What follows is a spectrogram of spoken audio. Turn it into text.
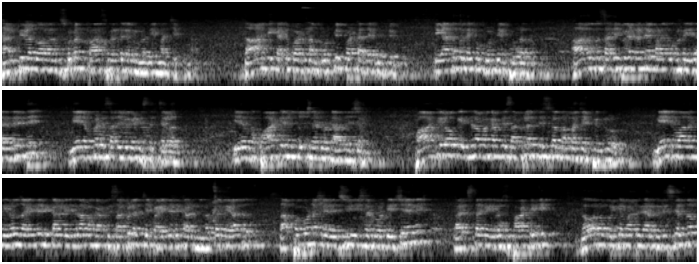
కంపెనీల ద్వారా తీసుకుంటాం ట్రాన్స్పరెంట్గా మిమ్మల్ని ఏమని చెప్పిన. దానికి కట్టుబడిన గుర్తింపు అంటే అదే గుర్తింపు. ఇక అంతకు ఎక్కువ గుర్తింపు ఉండదు. ఆదొక సర్టిఫికేట్ అంటే మనకు ఒకటి ఇది అనేది నేను ఒకటి సర్టిఫికేట్ ఇస్తే చెల్లదు. ఇది ఒక పార్టీ నుంచి వచ్చినటువంటి ఆదేశం. పార్టీలో ఒక ఇందిరామ కమిటీ సభ్యులను తీసుకొని రమ్మని చెప్పిండ్రు. నేను వాళ్ళకి ఈరోజు ఐడెంటిటీ కార్డు ఇందిరామ కమిటీ సభ్యులకు చెప్పి ఐడెంటిటీ కార్డు నేను ఒక్కరిని కాదు తప్పకుండా మీరు ఇష్యూ చేసినటువంటి విషయాన్ని ఖచ్చితంగా ఈరోజు పార్టీకి గౌరవ ముఖ్యమంత్రి గారిని తీసుకెళ్తాం.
